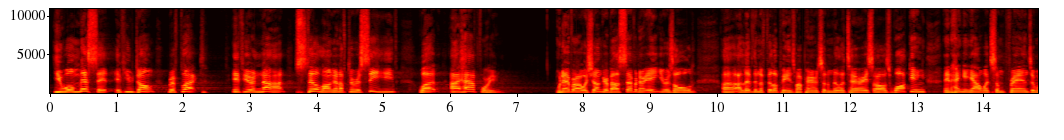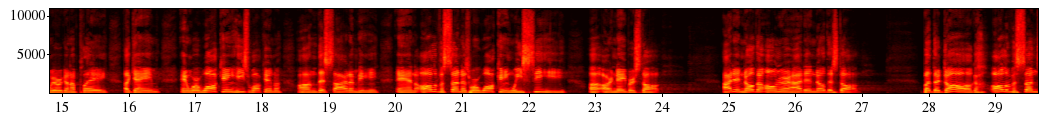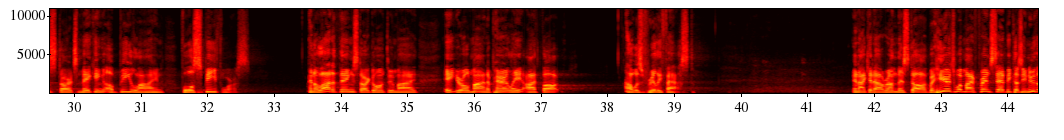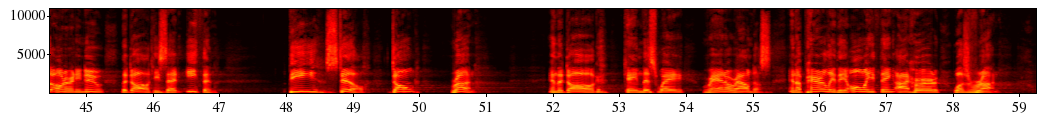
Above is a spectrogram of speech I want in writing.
You will miss it if you don't reflect, if you're not still long enough to receive what I have for you. Whenever I was younger, about seven or eight years old, uh, I lived in the Philippines. My parents are in the military, so I was walking and hanging out with some friends, and we were gonna play a game. And we're walking, he's walking on this side of me, and all of a sudden, as we're walking, we see uh, our neighbor's dog. I didn't know the owner, I didn't know this dog. But the dog all of a sudden starts making a beeline full speed for us. And a lot of things start going through my eight year old mind. Apparently, I thought I was really fast. And I could outrun this dog. But here's what my friend said because he knew the owner and he knew the dog. He said, Ethan, be still, don't run. And the dog came this way, ran around us. And apparently, the only thing I heard was run.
